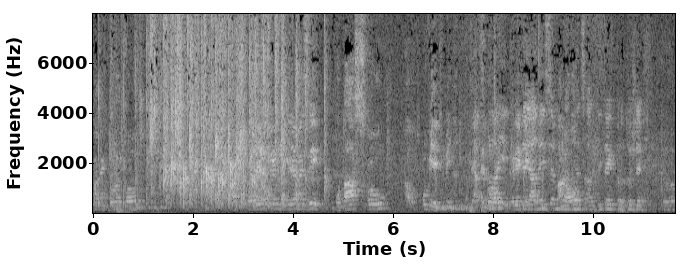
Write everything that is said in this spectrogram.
pane kolego. Váš projev je někde mezi otázkou a odpověďmi. Já se volají, víte, já nejsem nakonec architekt, protože uh,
